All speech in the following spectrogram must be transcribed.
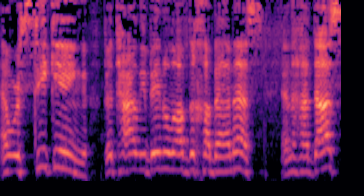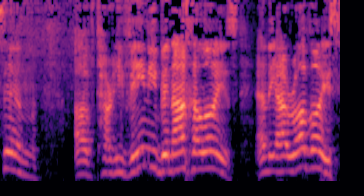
and we're seeking the tarli of the chabames and the hadassim of tarhiveni benachalois and the aravois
